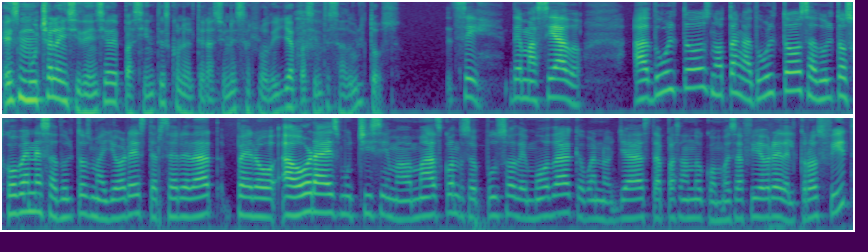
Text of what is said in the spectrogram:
¿Es mucha la incidencia de pacientes con alteraciones en rodilla, pacientes adultos? Sí, demasiado adultos, no tan adultos, adultos jóvenes, adultos mayores, tercera edad, pero ahora es muchísima, más cuando se puso de moda, que bueno, ya está pasando como esa fiebre del CrossFit.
